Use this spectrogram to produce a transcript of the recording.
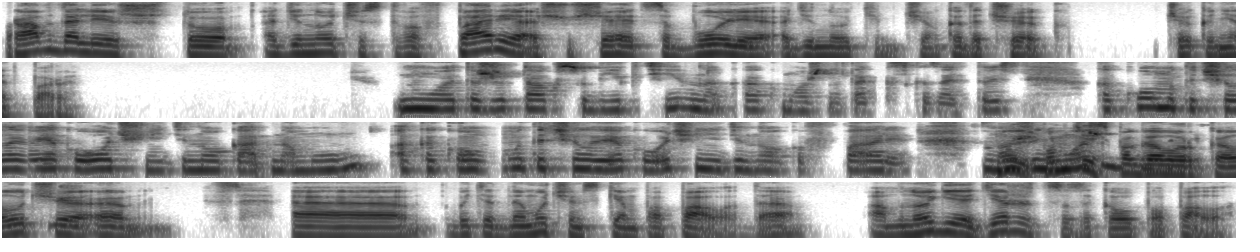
Правда ли, что одиночество в паре ощущается более одиноким, чем когда человек, у человека нет пары? Ну, это же так субъективно, как можно так сказать? То есть какому-то человеку очень одиноко одному, а какому-то человеку очень одиноко в паре. Но ну, и помните, есть поговорка, лучше э, э, быть одному, чем с кем попало, да? А многие держатся за кого попало.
